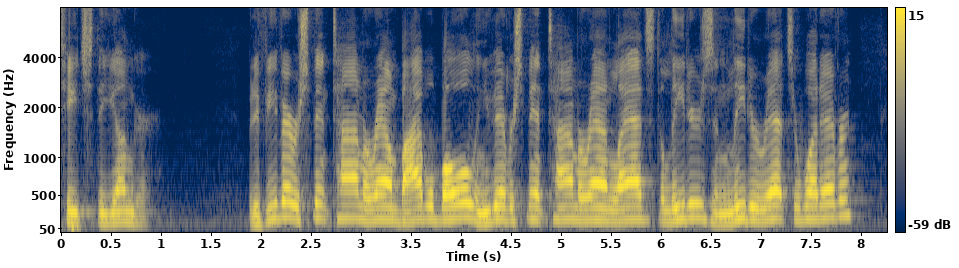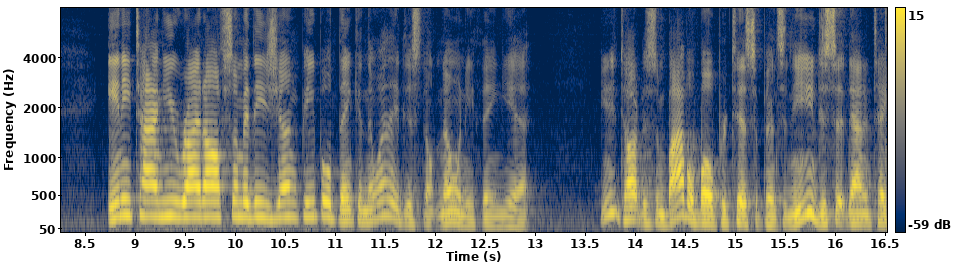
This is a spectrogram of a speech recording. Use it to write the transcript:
teach the younger. But if you've ever spent time around Bible Bowl and you've ever spent time around lads to leaders and leaderettes or whatever, anytime you write off some of these young people thinking, well, they just don't know anything yet, you need to talk to some Bible Bowl participants and you need to sit down and take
